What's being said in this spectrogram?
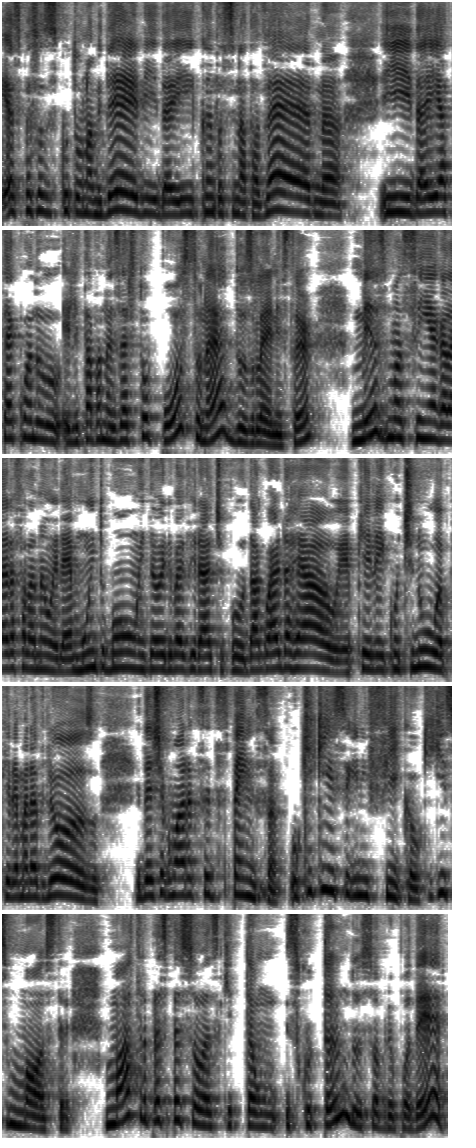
E as pessoas escutam o nome dele, daí canta-se na taverna, e daí até quando ele tava no exército oposto, né, dos Lannister, mesmo assim a galera fala, não, ele é muito bom, então ele vai virar, tipo, da guarda real, é porque ele continua, porque ele é maravilhoso, e daí chega uma hora que você dispensa. O que que isso significa? O que que isso mostra? Mostra para as pessoas que estão escutando sobre o poder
